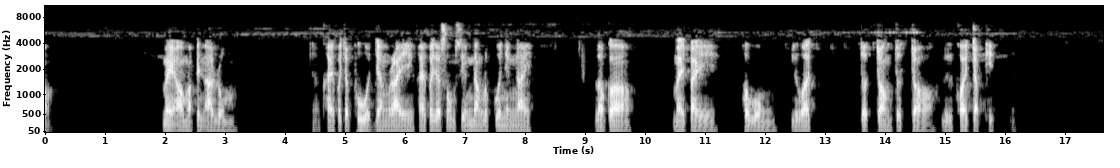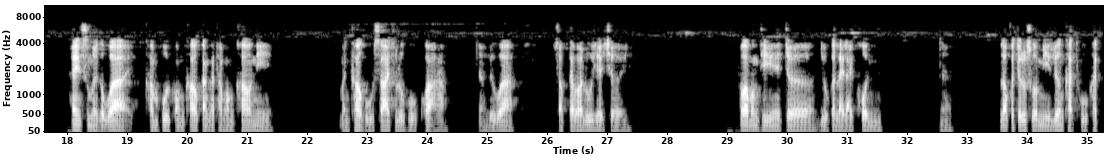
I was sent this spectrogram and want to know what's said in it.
ไม่เอามาเป็นอารมณ์ ใครก็จะพูดอย่างไร ใครก็จะส่งเสียงดังรบกวนยังไง เราก็ไม่ไปพะวง หรือว่าจดจ้องจดจ่อหรือคอยจับผิด ให้เสมอกับว่าคำพูดของเขาการกระทำของเขานี่ มันเข้าหูซ้ายทะลุหูขวานะหรือว่าสักแต่ว่ารู้เฉยๆ เพราะว่าบางทีเจออยู่กันหลาย ๆ คนนะ เราก็จะรู้สึกว่ามีเรื่องขัดหูขัด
